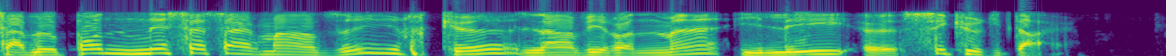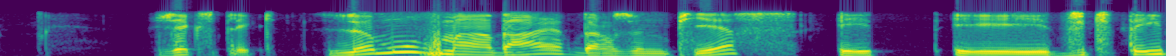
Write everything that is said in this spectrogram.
ça ne veut pas nécessairement dire que l'environnement il est euh, sécuritaire. J'explique. Le mouvement d'air dans une pièce est est dicté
